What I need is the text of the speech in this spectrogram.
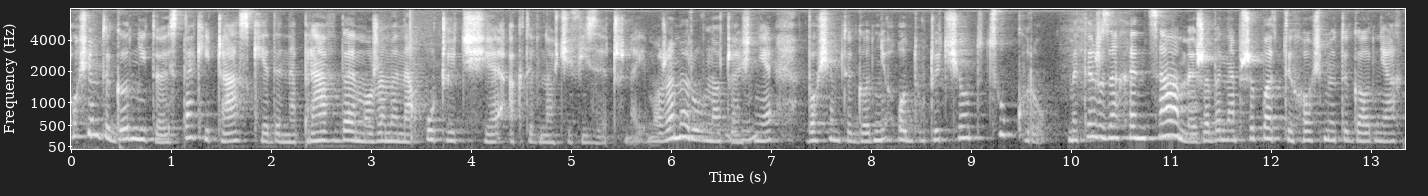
8 tygodni to jest taki czas, kiedy naprawdę możemy nauczyć się aktywności fizycznej. Możemy równocześnie w 8 tygodni oduczyć się od cukru. My też zachęcamy, żeby na przykład w tych 8 tygodniach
